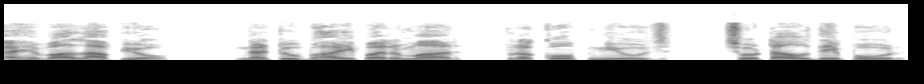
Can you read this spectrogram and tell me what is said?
અહેવાલ આપ્યો, નટુભાઈ પરમાર, પ્રકોપ ન્યૂઝ, છોટાઉદેપુર.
